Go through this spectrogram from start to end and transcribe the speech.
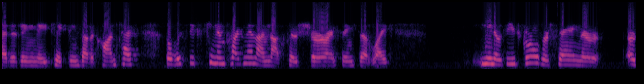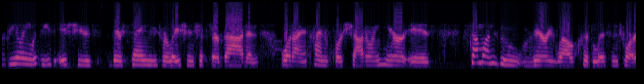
editing may take things out of context, but with 16 and pregnant, I'm not so sure. I think that like, you know, these girls are saying they're are dealing with these issues. They're saying these relationships are bad, and what I'm kind of foreshadowing here is someone who very well could listen to our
